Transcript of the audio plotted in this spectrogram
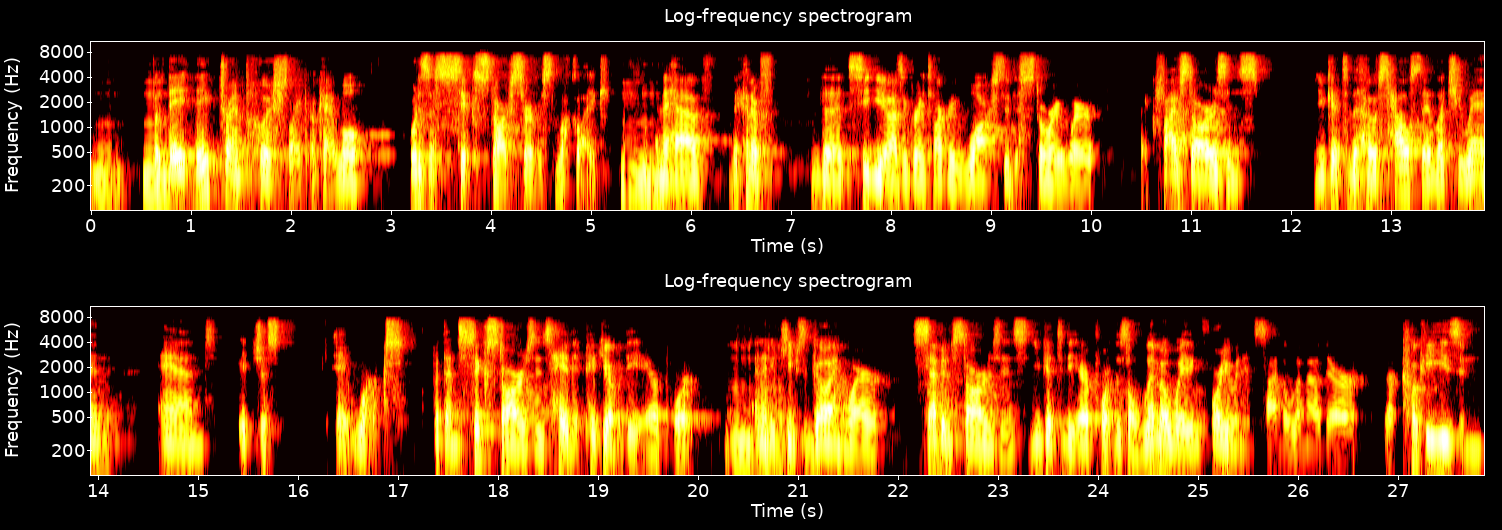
mm-hmm. but they they try and push like okay, well, what does a six star service look like? Mm-hmm. And they have they kind of the CEO has a great talk where he walks through the story where like five stars is you get to the host house, they let you in, and it just it works. But then six stars is hey, they pick you up at the airport Mm-hmm. And then it keeps going where seven stars is you get to the airport, there's a limo waiting for you, and inside the limo there are, there are cookies and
